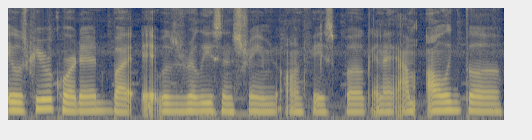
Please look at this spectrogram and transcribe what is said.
it was pre-recorded but it was released and streamed on facebook and I, I'm, i'll link the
